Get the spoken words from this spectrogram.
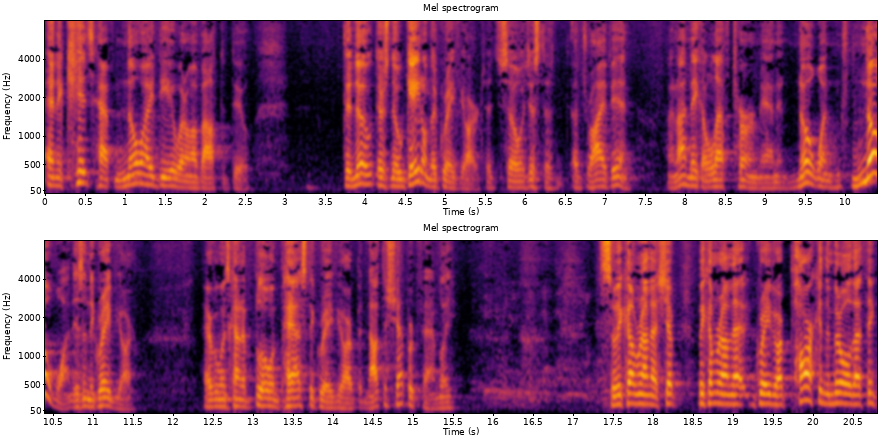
and the kids have no idea what I'm about to do. The no, there's no gate on the graveyard, so it's just a, a drive in. And I make a left turn, man, and no one, no one is in the graveyard. Everyone's kind of blowing past the graveyard, but not the Shepherd family. So we come around that shep- we come around that graveyard, park in the middle of that thing.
